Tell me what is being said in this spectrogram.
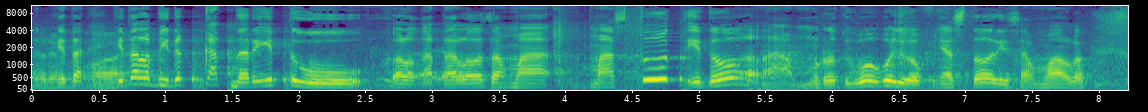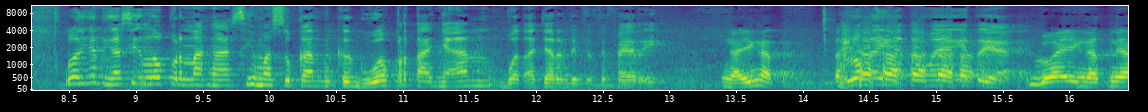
Sejarah Kita memori. kita lebih dekat dari itu. Kalau kata lo sama Mas Tut itu, nah menurut gua gua juga punya story sama lo. Lo ingat gak sih lo pernah ngasih masukan ke gua pertanyaan buat acara di TVRI? Nggak ingat. Lo gak ingat sama yang itu ya? Gue ingatnya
